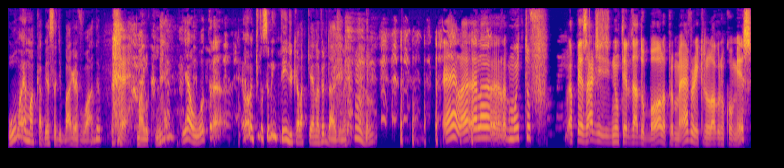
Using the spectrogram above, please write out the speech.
Uma é uma cabeça de bagra voada, É. maluquinha, e a outra é uma que você não entende o que ela quer, na verdade, né? Uhum. É, ela, ela, ela é muito. Apesar de não ter dado bola pro Maverick logo no começo,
